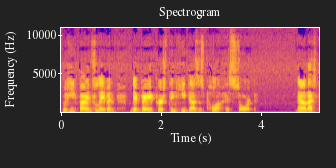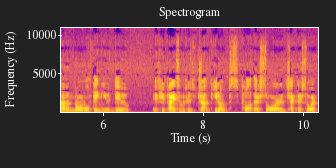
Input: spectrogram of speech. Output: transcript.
When he finds Laban, the very first thing he does is pull out his sword. Now, that's not a normal thing you do if you find someone who's drunk. You don't pull out their sword and check their sword.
